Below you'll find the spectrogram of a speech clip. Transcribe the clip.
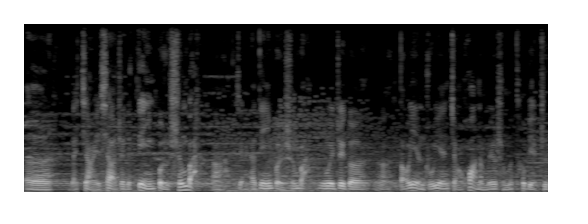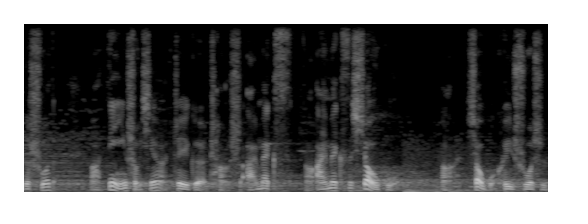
呃，来讲一下这个电影本身吧，啊，讲一下电影本身吧，因为这个啊导演主演讲话呢，没有什么特别值得说的啊。电影首先啊，这个场是 IMAX 啊，IMAX 效果啊，效果可以说是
